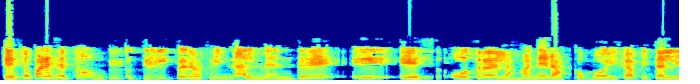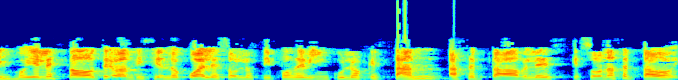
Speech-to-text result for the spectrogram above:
esto parece todo muy útil, pero finalmente eh, es otra de las maneras como el capitalismo y el Estado te van diciendo cuáles son los tipos de vínculos que están aceptables, que son aceptados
